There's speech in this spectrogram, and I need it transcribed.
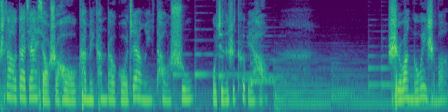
不知道大家小时候看没看到过这样一套书？我觉得是特别好，《十万个为什么》，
